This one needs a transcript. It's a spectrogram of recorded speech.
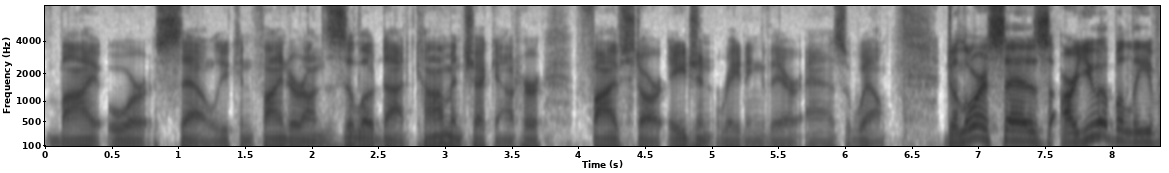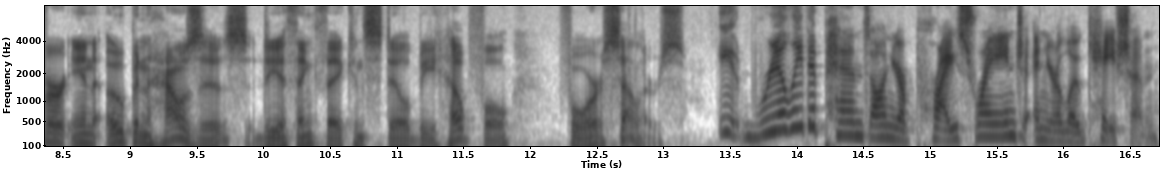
buy or sell. You can find her on Zillow.com and check out her five star agent rating there as well. Dolores says, Are you a believer in open houses? Do you think they can still be helpful for sellers? It really depends on your price range and your location.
